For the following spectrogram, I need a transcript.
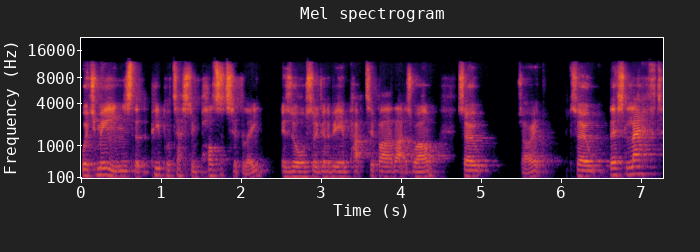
which means that the people testing positively is also going to be impacted by that as well. So, sorry. So this left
